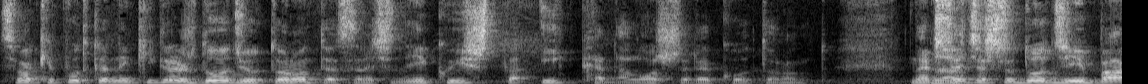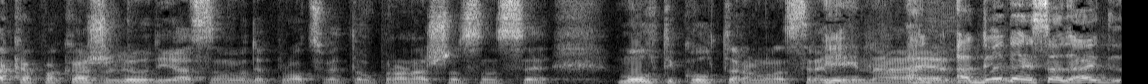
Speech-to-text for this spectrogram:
svaki put kad neki igrač dođe u Toronto, ja sam neće da niko išta ikada loše rekao o Torontu. Znači, Da. da. sećaš se dođe i baka pa kaže ljudi, ja sam ovde procvetao, pronašao sam se, multikulturalna E, sredina. a, a gledaj sad, ajde,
